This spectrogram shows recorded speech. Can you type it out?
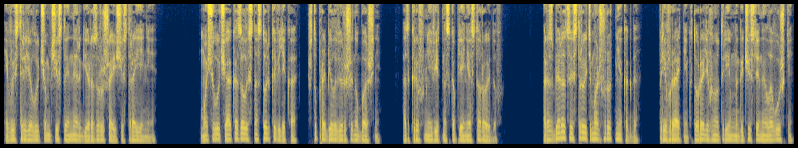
и выстрелил лучом чистой энергии, разрушающей строение. Мощь луча оказалась настолько велика, что пробила вершину башни, открыв мне вид на скопление астероидов. Разбираться и строить маршрут некогда. Привратник, турели внутри многочисленные ловушки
